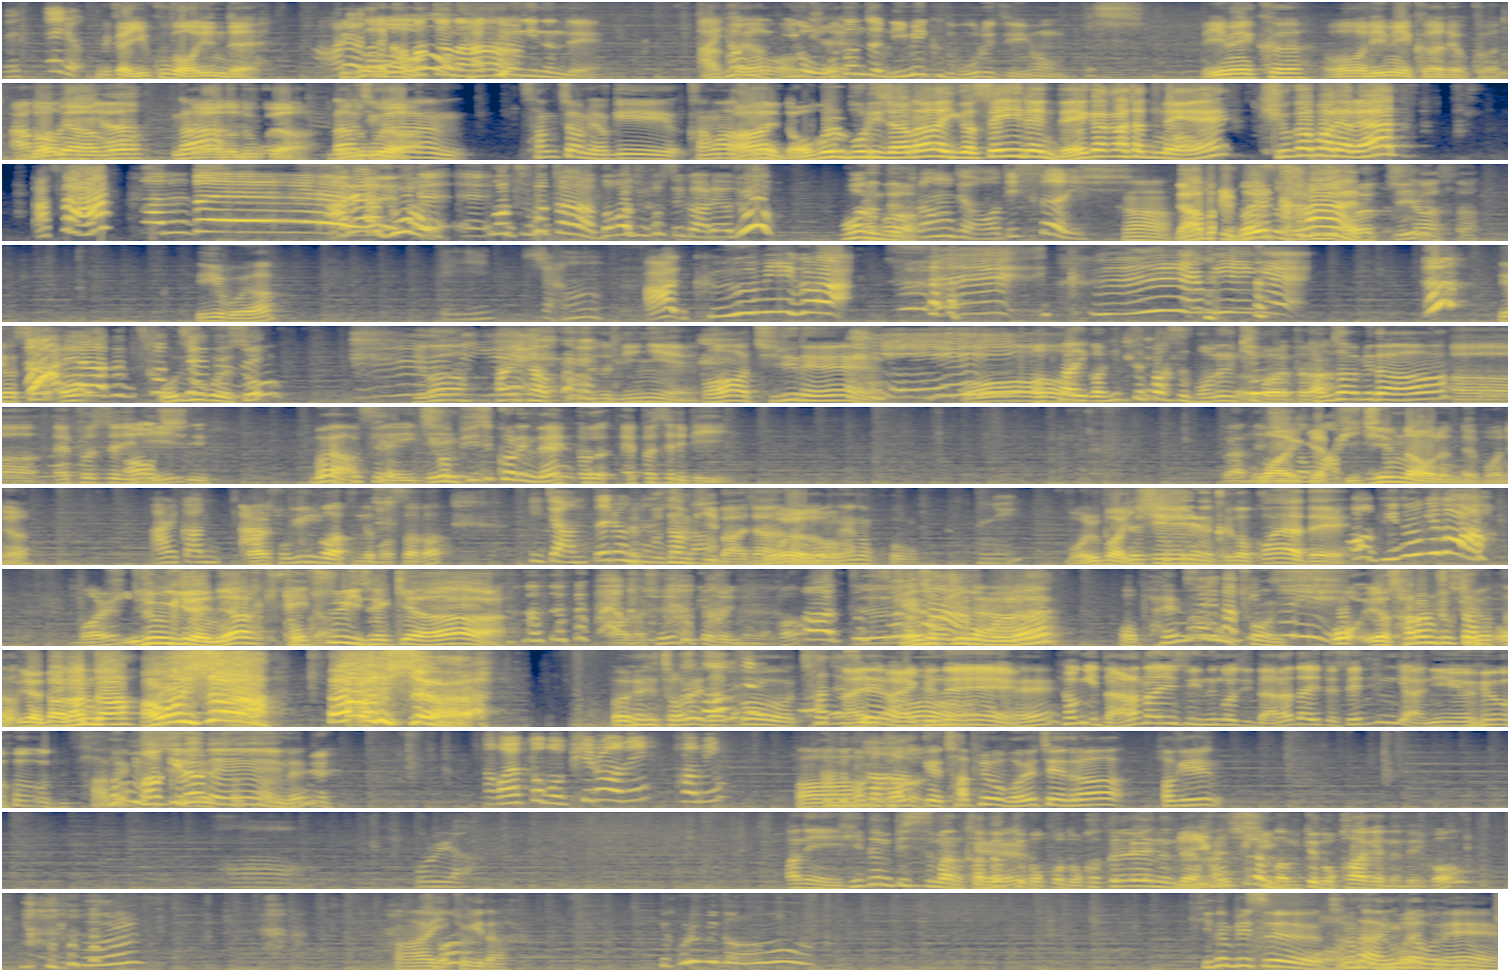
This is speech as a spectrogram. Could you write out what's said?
왜 때려? 그러니까 입구가 어딘데? 아래야 이번에 너 가봤잖아. 다크 형 있는데. 아 다크 형? 형 이거 오케이. 오던데 리메이크도 모르지 형. 이씨. 리메이크? 어 리메이크가 되었군. 아, 너네 어디냐? 하고? 나- 야너 누구야? 나너 누구야? 지금 상점 여기 강화소 아 너블불이잖아. 이거 세일엔 내가 가졌네. 죽어버려라. 아싸! 안 돼! 아래야 줘. 너 죽었잖아. 너가 죽었으니까 아래야 줘. 뭐 하는데? 그런 게 어딨어, 이씨. 아 모드가 뭘칸. 뭐였지? 이게 뭐야? 이 짱. 아 금이가. 금이가. 이거 쓰... 어? 어디서. 구했어? 이거 화이트하고 이거 니니에 와 지리네 와 어따 이거 히트박스 보는 키 뭐였더라? 감사합니다 어 F3B 어 씨. 뭐야 F3 H? 이건 피지컬인데? F F3B 왜안 되지? 와 너무 이게 아프다. BGM 나오는데 뭐냐? 알간. 아, 날 속인 거 같은데 머싸가? 이제 안 때렸는데. F3B 나. 맞아. 뭐야, 너? 해놓고 아니. 뭘 봐? 이씨. 대신 그거 꺼야 돼. 어 비둘기다. 뭘? 비둘기랬냐? 독수리 이 새끼야. 아나 쉐이드 껴져 있는 건가? 어 독수리다. 계속 죽어볼래? 어 8만 핑수리다 5천 핑수리. 어, 야 사람 죽다. 지렸다. 어, 야 나 난다. 아 어딨어? 아 어딨어? 어, 왜 저를 아, 자꾸 아니, 찾으세요 아니 근데 에? 형이 날아다닐 수 있는 거지 날아다닐 때 세지는 게 아니에요 형. 400 맞긴 하네. 쳤던데? 아, 또뭐 필요하니? 파밍? 어 근데 한번 가볼게 좌표 뭐였지 얘들아? 확인 어. 몰라. 아니 히든 피스만 오케이. 가볍게 먹고 녹화 끌려 있는데 미국 한 시간 킹. 넘게 녹화하겠는데 이거? 개꿀? 아 이쪽이다 개꿀입니다. hidden piece 와, 장난 아닌가 보네.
